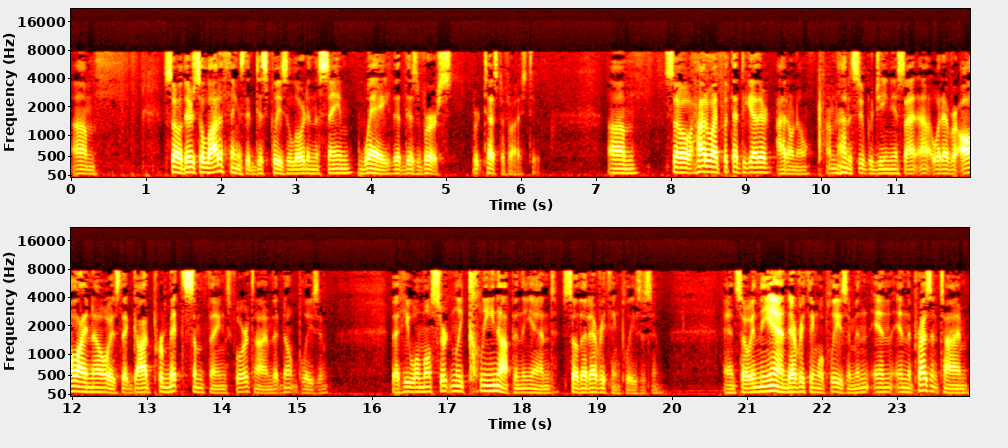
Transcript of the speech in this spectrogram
Um, so there's a lot of things that displease the Lord in the same way that this verse testifies to. Um, so how do I put that together? I don't know. I'm not a super genius. I, uh, whatever. All I know is that God permits some things for a time that don't please Him. That He will most certainly clean up in the end, so that everything pleases Him. And so in the end, everything will please Him. In in, in the present time,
